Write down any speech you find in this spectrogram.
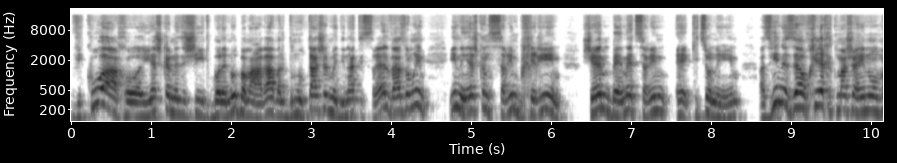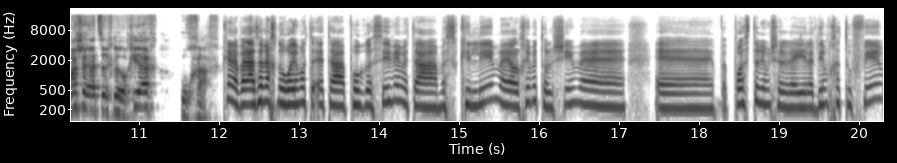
ויכוח, או יש כאן איזושהי התבוננות במערב על דמותה של מדינת ישראל, ואז אומרים, הנה, יש כאן שרים בכירים שהם באמת שרים אה, קיצוניים, אז הנה זה הוכיח את מה שהיינו, מה שהיה צריך להוכיח, הוכח. כן, אבל אז אנחנו רואים את הפרוגרסיבים, את המשכילים, אה, הולכים ותולשים אה, אה, פוסטרים של ילדים חטופים,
